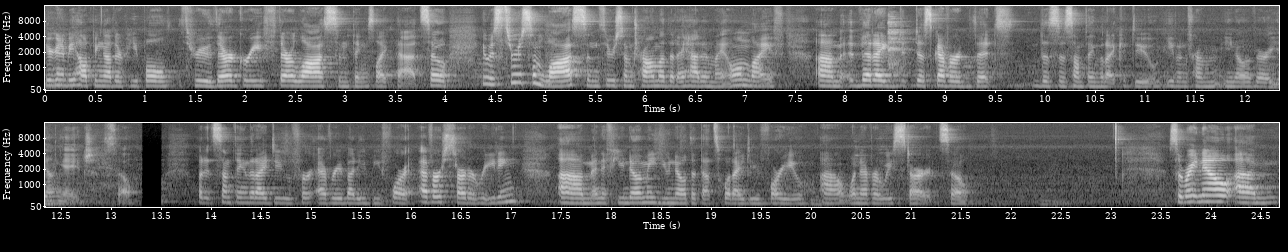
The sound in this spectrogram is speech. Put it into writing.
You're going to be helping other people through their grief, their loss, and things like that. So it was through some loss and through some trauma that I had in my own life um, that I d- discovered that this is something that I could do, even from you know a very young age. So. But it's something that I do for everybody before I ever start a reading. Um, and if you know me, you know that that's what I do for you uh, whenever we start. So, so right now, um,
